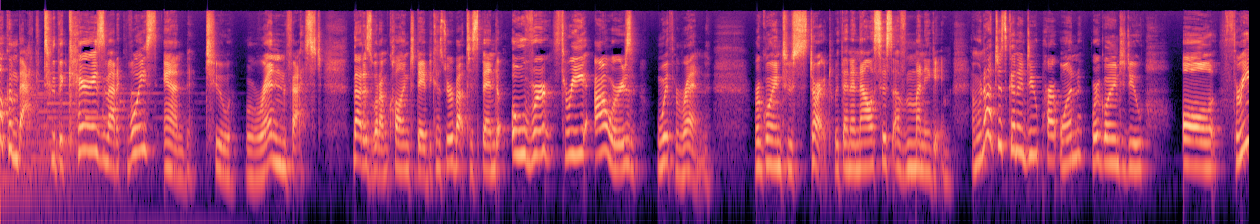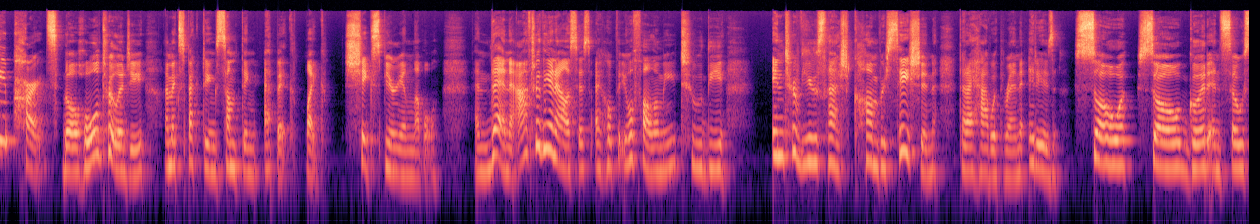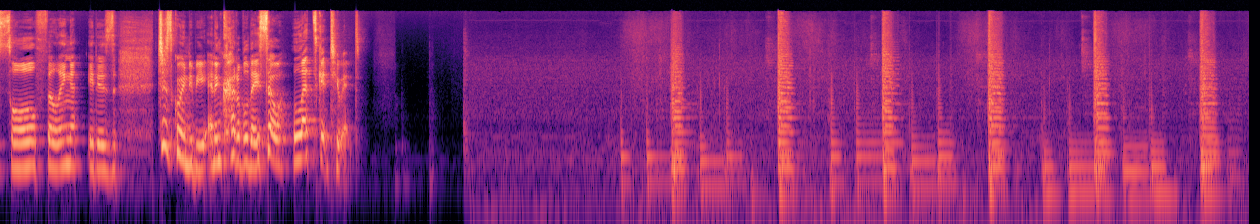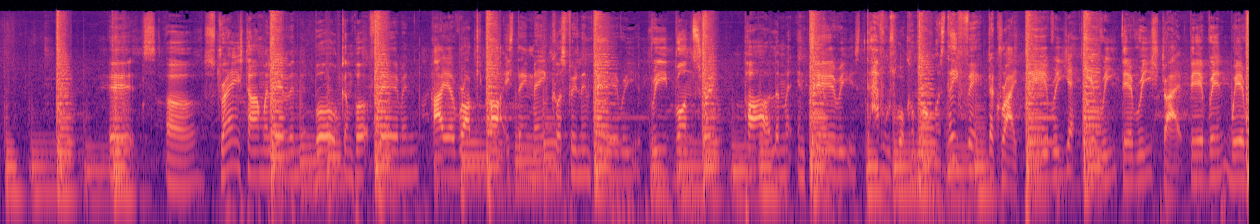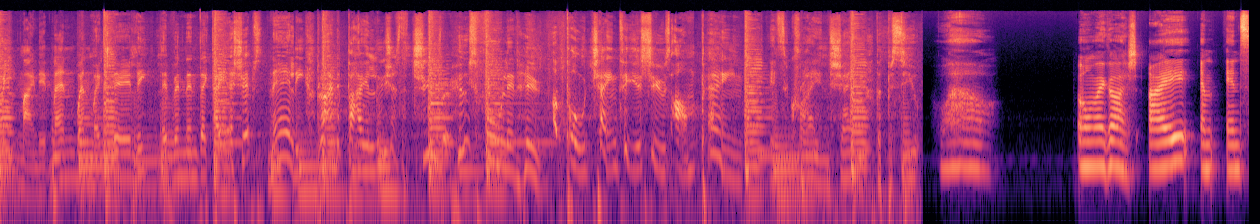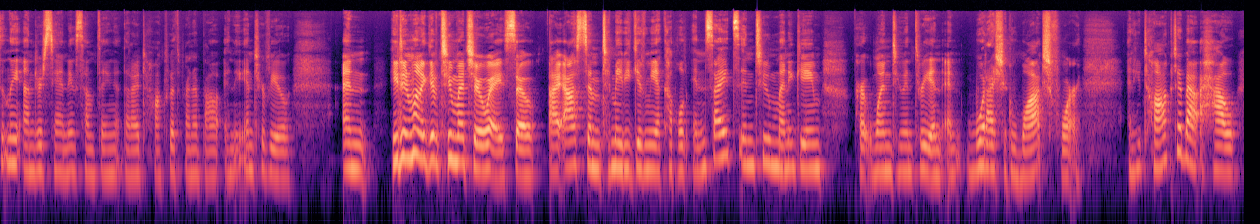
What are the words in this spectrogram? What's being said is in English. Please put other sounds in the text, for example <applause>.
Welcome back to the Charismatic Voice and to Renfest. That is what I'm calling today because we're about to spend over three hours with Ren. We're going to start with an analysis of Money Game. And we're not just going to do part one, we're going to do all three parts, the whole trilogy. I'm expecting something epic, like Shakespearean level. And then after the analysis, I hope that you'll follow me to the interview slash conversation that I have with Ren. It is so, so good and so soul filling. It is just going to be an incredible day. So let's get to it. A strange time we're living in, bull can put fear in. Hierarchy parties, they make us feel inferior. Read runs through parliament interiors. Devils walk among us, they fit the criteria. Eerie theory, stripe, fearing, weary minded men when we're clearly living in dictatorships. Nearly blinded by illusions to choose who's fooling who. A ball chained to your shoes, I'm pain. It's a crying shame, the pursuit. Wow. Oh my gosh, I am instantly understanding something that I talked with Ren about in the interview. And he didn't want to give too much away. So I asked him to maybe give me a couple of insights into Money Game part one, two, and three, and, and what I should watch for. And he talked about how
